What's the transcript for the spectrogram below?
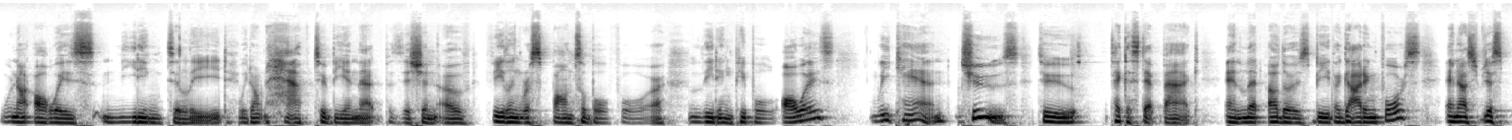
we're not always needing to lead. We don't have to be in that position of feeling responsible for leading people always. We can choose to take a step back and let others be the guiding force and us just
